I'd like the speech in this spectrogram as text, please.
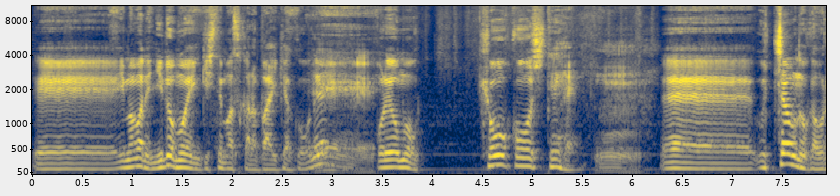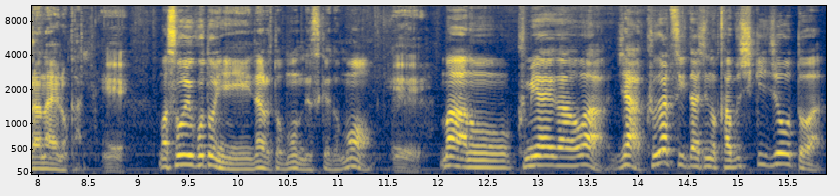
えーえー、今まで2度も延期してますから売却をね、えー、これをもう強行して、うん、えー、売っちゃうのか売らないのか、えー、まあ、そういうことになると思うんですけども、えー、まあ、あの組合側は、じゃあ9月1日の株式譲渡は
